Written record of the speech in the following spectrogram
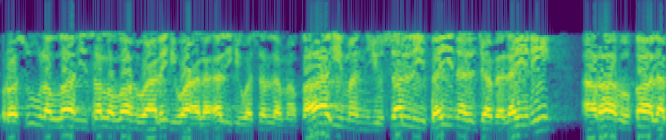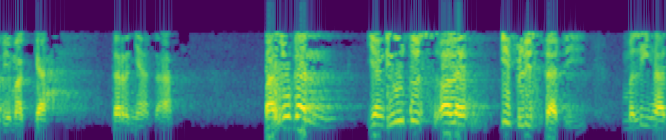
Rasulullah sallallahu alaihi wa ala alihi wasallam qa'iman yusalli bainal jabalaini arahu qala bi Makkah. Ternyata pasukan yang diutus oleh iblis tadi melihat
